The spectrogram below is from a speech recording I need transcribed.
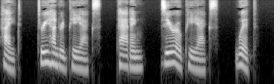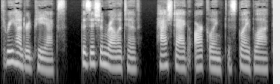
height 300 px, padding, 0 px, width, 300 px, position relative, hashtag arclink display block,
